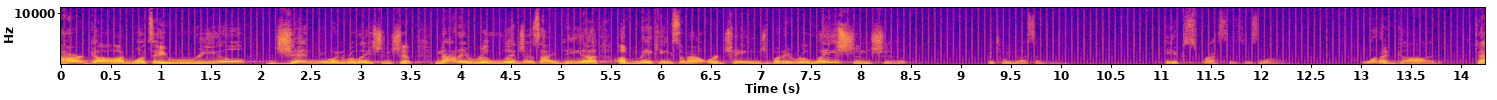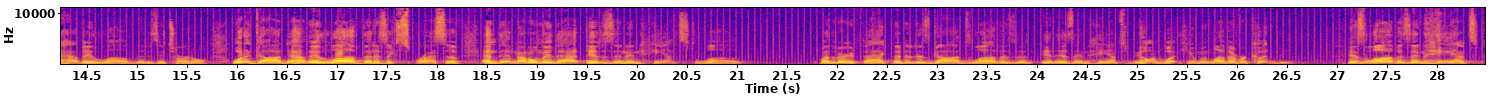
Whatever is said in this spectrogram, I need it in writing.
Our God wants a real, genuine relationship, not a religious idea of making some outward change, but a relationship between us and Him. He expresses His love. What a God to have a love that is eternal. What a God to have a love that is expressive. And then, not only that, it is an enhanced love. By the very fact that it is God's love, it is enhanced beyond what human love ever could be. His love is enhanced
